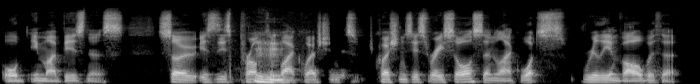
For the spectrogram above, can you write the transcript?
or in my business. So is this prompted mm-hmm. by questions questions this resource and like what's really involved with it?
